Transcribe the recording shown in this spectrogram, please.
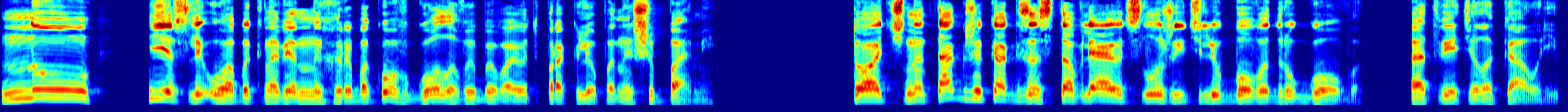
Ну, если у обыкновенных рыбаков головы бывают проклепаны шипами. «Точно так же, как заставляют служить любого другого», — ответила Каурип,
